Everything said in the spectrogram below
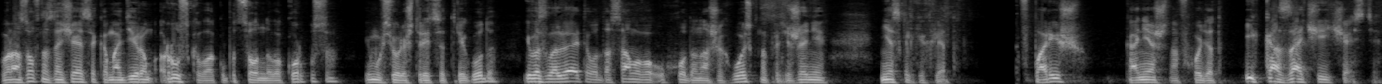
Воронцов назначается командиром русского оккупационного корпуса, ему всего лишь 33 года, и возглавляет его до самого ухода наших войск на протяжении нескольких лет. В Париж, конечно, входят и казачьи части.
